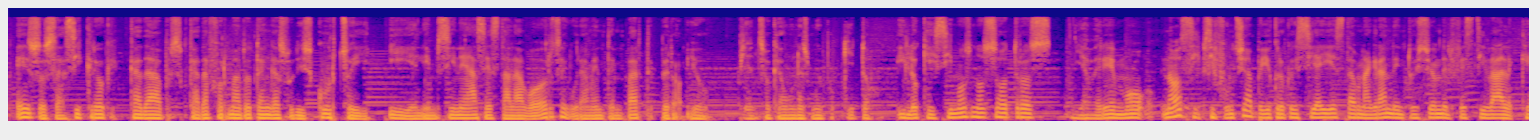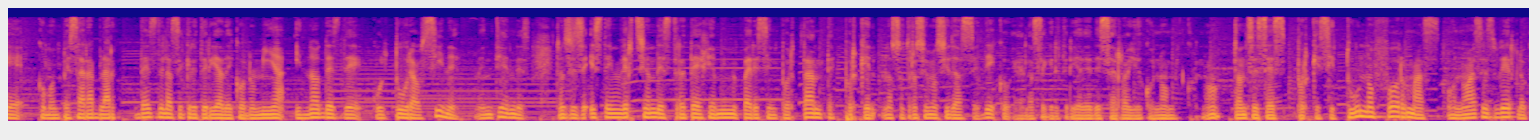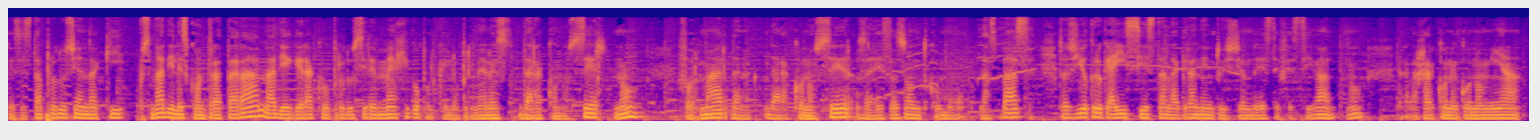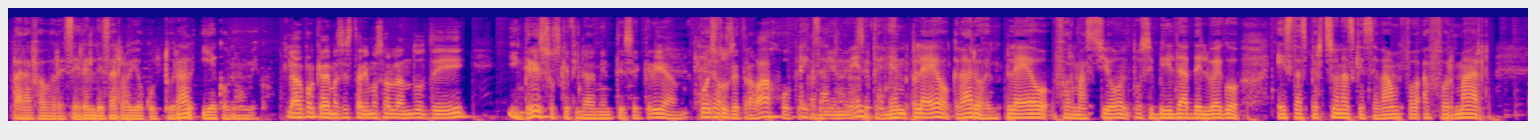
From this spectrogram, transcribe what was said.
eso, o sea, sí creo que cada, pues, cada formato tenga su discurso y, y el IMCINE hace esta labor, seguramente en parte, pero yo pienso que aún es muy poquito. Y lo que hicimos nosotros, ya veremos, ¿no? Si, si funciona, pero yo creo que sí ahí está una gran intuición del festival, que como empezar a hablar desde la Secretaría de Economía y no desde cultura o cine, ¿me entiendes? Entonces, esta inversión de estrategia a mí me parece importante porque nosotros hemos ido a SEDECO, que es la Secretaría de Desarrollo Económico, ¿no? Entonces es porque si tú no formas o no haces ver lo que se está produciendo aquí, pues nadie les contratará, nadie querrá coproducir en México porque lo primero es dar a conocer, ¿no? Formar, dar a, dar a, conocer, o sea, esas son como las bases. Entonces yo creo que ahí sí está la gran intuición de este festival, ¿no? Trabajar con economía para favorecer el desarrollo cultural y económico. Claro, porque además estaremos hablando de ingresos que finalmente se crean, claro, puestos de trabajo que exactamente, también se empleo, claro, empleo, formación, posibilidad de luego estas personas que se van a formar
